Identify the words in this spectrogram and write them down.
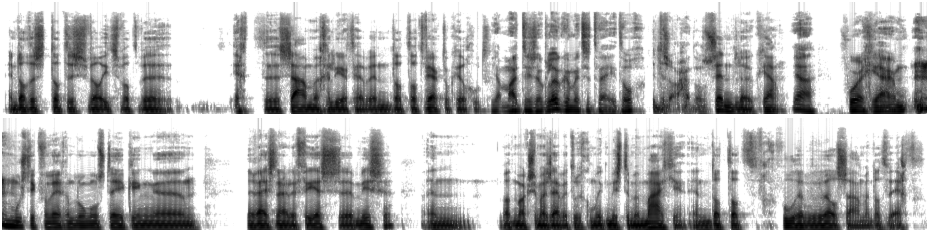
En dat is, dat is wel iets wat we echt uh, samen geleerd hebben. En dat, dat werkt ook heel goed. Ja, maar het is ook leuker met z'n tweeën, toch? Het is ontzettend leuk, ja. Ja. Vorig jaar moest ik vanwege een longontsteking uh, een reis naar de VS uh, missen. En wat Maxima zei bij terugkomen, ik miste mijn maatje. En dat, dat gevoel hebben we wel samen. Dat we echt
